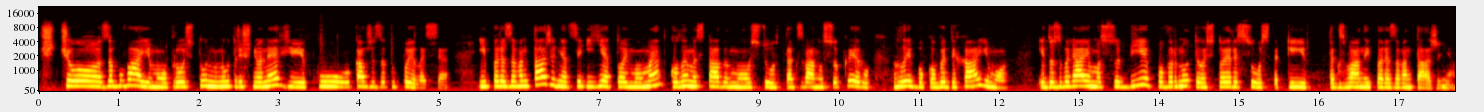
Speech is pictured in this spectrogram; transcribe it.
що забуваємо про ось ту внутрішню енергію, яку яка вже затупилася. І перезавантаження це і є той момент, коли ми ставимо ось цю так звану сокиру, глибоко видихаємо і дозволяємо собі повернути ось той ресурс, такий так званий перезавантаження.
